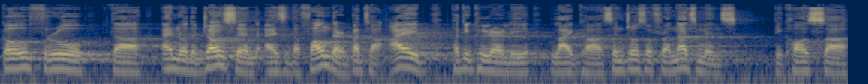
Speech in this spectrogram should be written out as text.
go through the Arnold Janssen as the founder, but uh, I particularly like uh, St. Joseph Announcements because uh,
